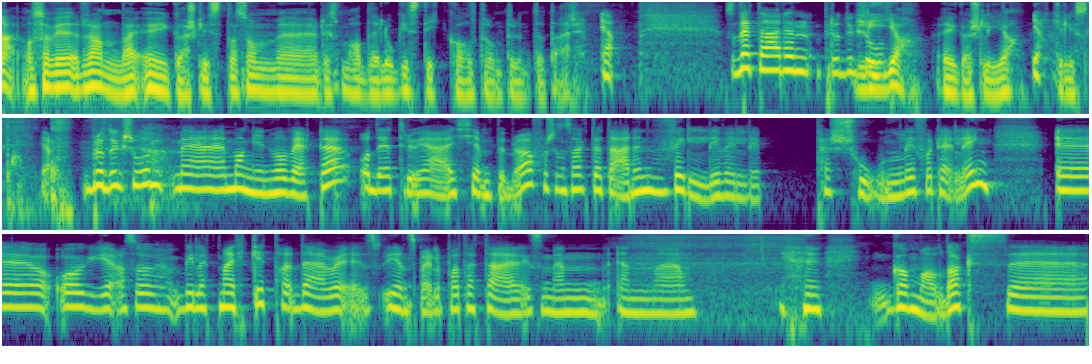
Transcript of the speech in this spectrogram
Nei, Og så har vi Ranveig Øygardslista som eh, liksom hadde logistikk og alt rundt, rundt dette her. Ja. Så dette er en produksjon Lia. Øygardslia, Ja. ikke lista. Ja, Produksjon med mange involverte, og det tror jeg er kjempebra. For som sagt, dette er en veldig, veldig personlig fortelling. Eh, og altså, billettmerket det er vel gjenspeiler på at dette er liksom en, en eh, gammeldags eh,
